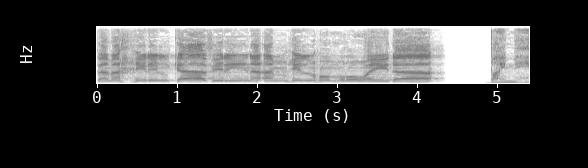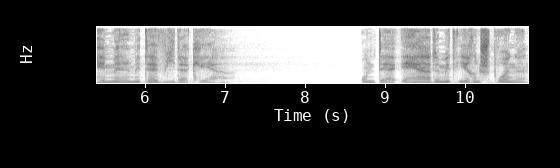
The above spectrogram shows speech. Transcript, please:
فمهل الكافرين أمهلهم رويدا beim Himmel mit der Wiederkehr und der Erde mit ihren Sprüngen.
